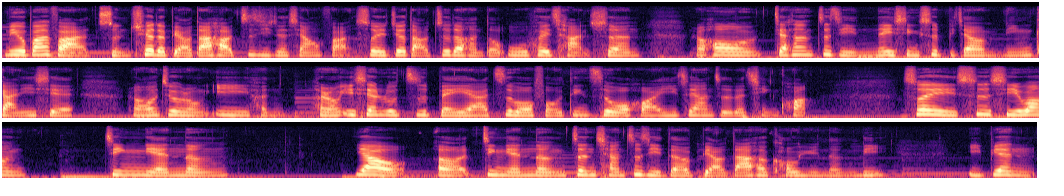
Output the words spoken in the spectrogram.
没有办法准确的表达好自己的想法，所以就导致了很多误会产生。然后加上自己内心是比较敏感一些。然后就容易很很容易陷入自卑啊、自我否定、自我怀疑这样子的情况，所以是希望今年能要呃今年能增强自己的表达和口语能力，以便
